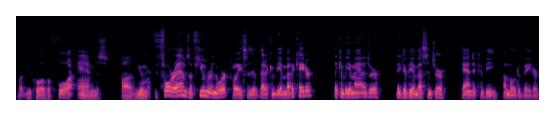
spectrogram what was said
what you call the four M's of humor. The four M's of humor in the workplace is that it can be a medicator, it can be a manager, it can be a messenger, and it can be a motivator.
